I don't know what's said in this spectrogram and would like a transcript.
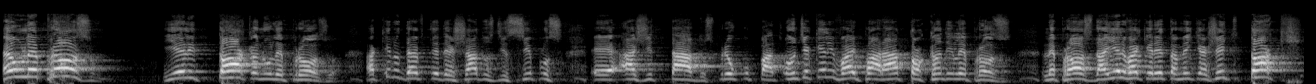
é um leproso. E ele toca no leproso. Aquilo deve ter deixado os discípulos é, agitados, preocupados. Onde é que ele vai parar tocando em leprosos? Leprosos, daí ele vai querer também que a gente toque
